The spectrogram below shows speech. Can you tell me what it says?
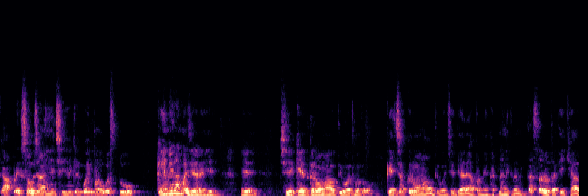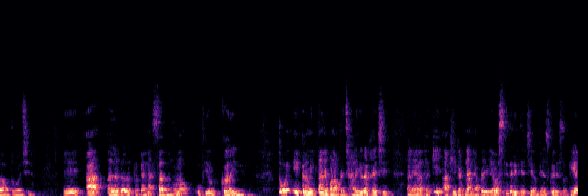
કે આપણે સૌ જાણીએ છીએ કે કોઈ પણ વસ્તુ કેમેરામાં જ્યારે હે, એ છે કેદ કરવામાં આવતી હોય અથવા તો કેચઅપ કરવામાં આવતી હોય છે, ત્યારે આપણને ઘટનાની ક્રમિકતા સરળતાથી ખ્યાલ આવતો હોય છે. એ આ અલગ અલગ પ્રકારના સાધનોનો ઉપયોગ કરીને. તો એ ક્રમિકતાને પણ આપણે જાળવી રખાય છે અને એના થકી આખી ઘટનાને આપણે વ્યવસ્થિત રીતે જે અભ્યાસ કરી શકીએ,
